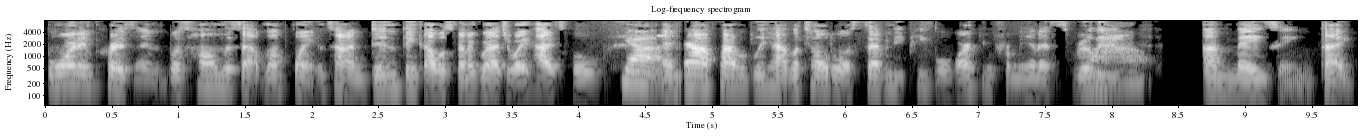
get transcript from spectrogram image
born in prison, was homeless at one point in time, didn't think I was going to graduate high school, Yeah. and now I probably have a total of seventy people working for me, and it's really Wow. amazing. Like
